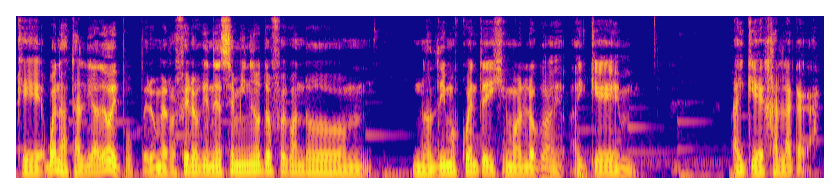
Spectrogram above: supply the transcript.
que, bueno, hasta el día de hoy, pues, pero me refiero que en ese minuto fue cuando mm, nos dimos cuenta y dijimos, loco, hay que, hay que dejarla cagar.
